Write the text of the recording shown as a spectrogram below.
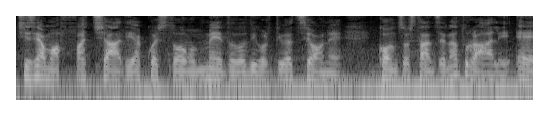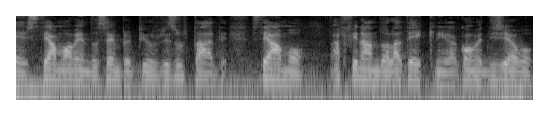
ci siamo affacciati a questo metodo di coltivazione con sostanze naturali e stiamo avendo sempre più risultati. Stiamo affinando la tecnica come dicevo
